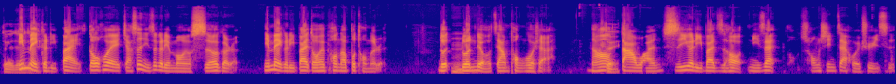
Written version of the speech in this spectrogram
对，你每个礼拜都会，假设你这个联盟有十二个人，你每个礼拜都会碰到不同的人，轮轮流这样碰过下来，然后打完十一个礼拜之后，你再重新再回去一次，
